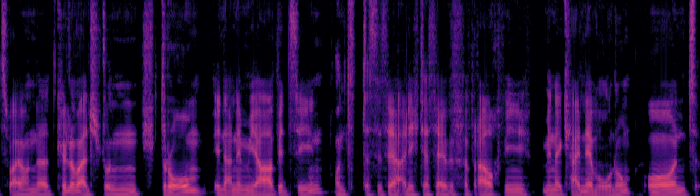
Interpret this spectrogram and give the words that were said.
2200 Kilowattstunden Strom in einem Jahr beziehen. Und das ist ja eigentlich derselbe Verbrauch wie mit einer kleinen Wohnung. Und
